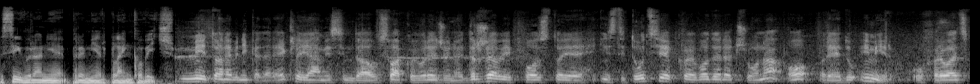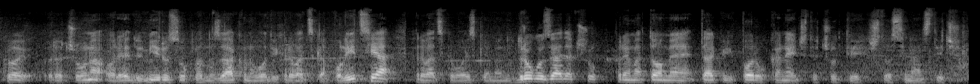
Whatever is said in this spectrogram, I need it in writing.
siguran je premijer Plenković. Mi to ne bi nikada rekli. Ja mislim da u svakoj uređenoj državi postoje institucije koje vode računa o redu i miru. U Hrvatskoj računa o redu i miru sukladno zakonu vodi Hrvatska policija. Hrvatska vojska ima jednu drugu zadaću. Prema tome takvih poruka nećete čuti što se nas tiče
